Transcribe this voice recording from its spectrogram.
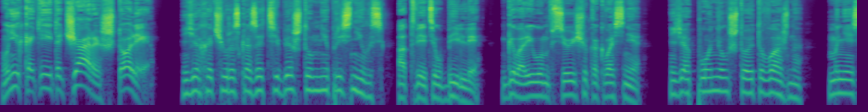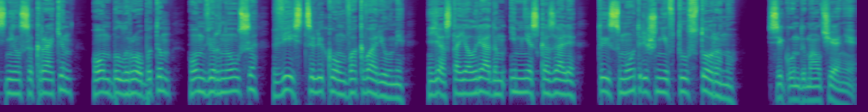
У них какие-то чары, что ли?» «Я хочу рассказать тебе, что мне приснилось», — ответил Билли. Говорил он все еще как во сне. Я понял, что это важно. Мне снился Кракен, он был роботом, он вернулся весь целиком в аквариуме. Я стоял рядом, и мне сказали, ты смотришь не в ту сторону. Секунды молчания.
